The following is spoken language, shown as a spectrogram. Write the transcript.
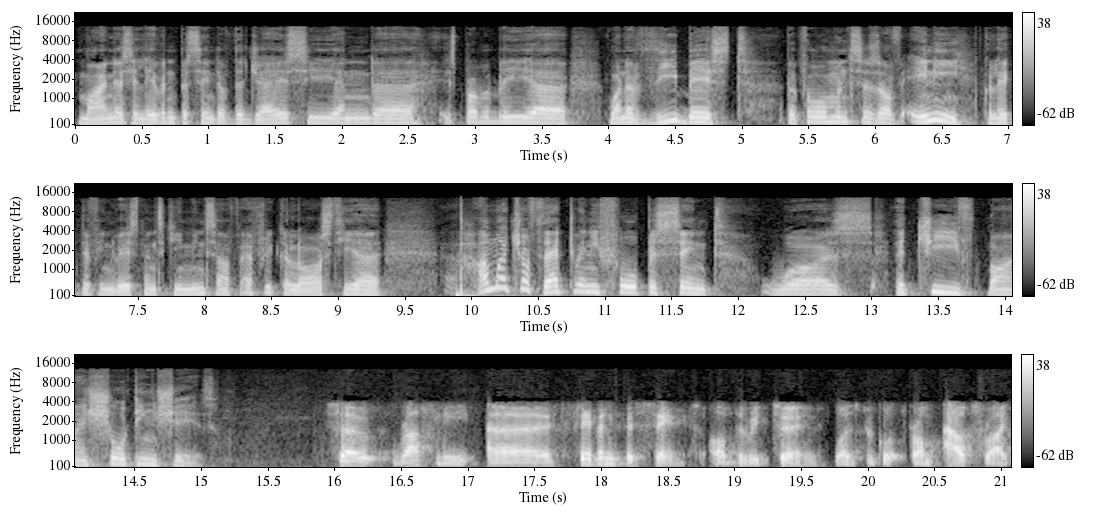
minus 11% of the JSE and uh, is probably uh, one of the best performances of any collective investment scheme in South Africa last year. How much of that 24% was achieved by shorting shares? So, roughly uh, 7% of the return was from outright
